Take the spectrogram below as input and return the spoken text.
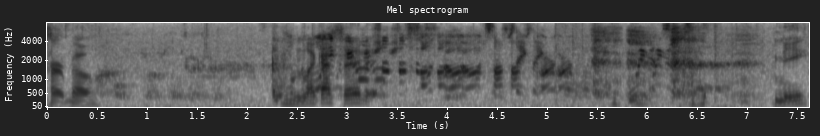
Garbo. like I said, me,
